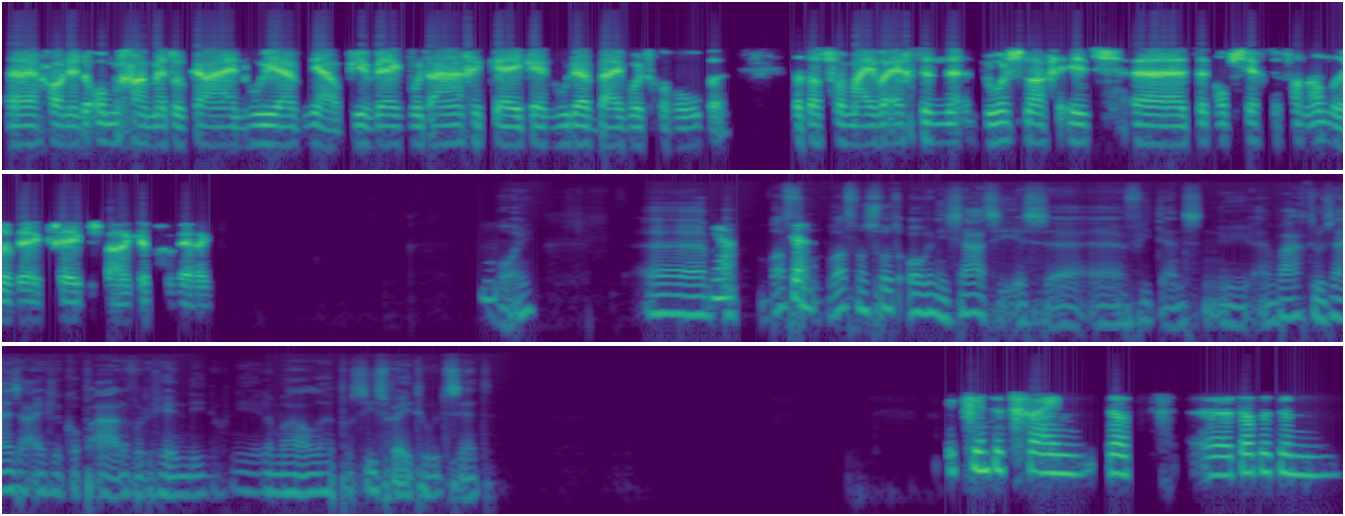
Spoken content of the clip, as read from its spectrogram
gewoon in de omgang met elkaar en hoe je ja, op je werk wordt aangekeken en hoe daarbij wordt geholpen. Dat dat voor mij wel echt een doorslag is ten opzichte van andere werkgevers waar ik heb gewerkt. Mooi. Uh, wat, voor, wat voor soort organisatie is uh, uh, Vitens nu? En waartoe zijn ze eigenlijk op aarde voor degenen die nog niet helemaal uh, precies weten hoe het zit? Ik vind het fijn dat, dat het een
